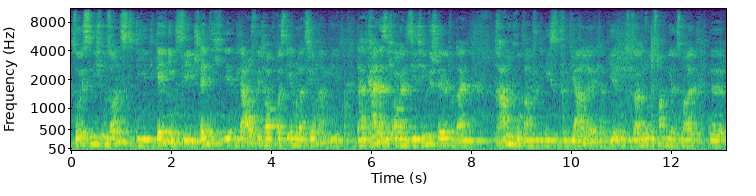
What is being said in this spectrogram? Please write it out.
So ist nicht umsonst die, die Gaming-Szene ständig wieder aufgetaucht, was die Emulation angeht. Da hat keiner sich organisiert hingestellt und ein Rahmenprogramm für die nächsten fünf Jahre etabliert, um zu sagen, so, jetzt machen wir jetzt mal äh,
